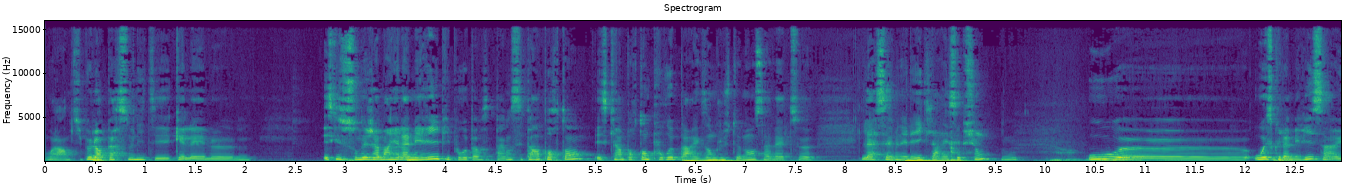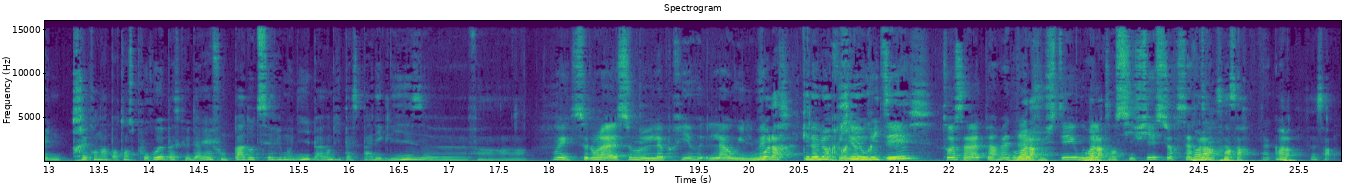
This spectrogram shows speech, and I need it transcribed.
voilà, un petit peu leur personnalité. Quel est le est-ce qu'ils se sont déjà mariés à la mairie Puis pour eux, par exemple, c'est pas important. Et ce qui est important pour eux, par exemple, justement, ça va être la cérémonie laïque, la réception? Mhm. Ou, euh, ou est-ce que la mairie, ça a une très grande importance pour eux parce que derrière, ils font pas d'autres cérémonies. Par exemple, ils passent pas à l'église. euh, Enfin, Oui, selon la, selon la priori- là où ils mettent voilà. Quelle est leur priorité, Toi, ça va te permettre Voilà. d'ajuster ou Voilà. d'intensifier sur certains Voilà, c'est points. ça. D'accord. Voilà, c'est ça.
